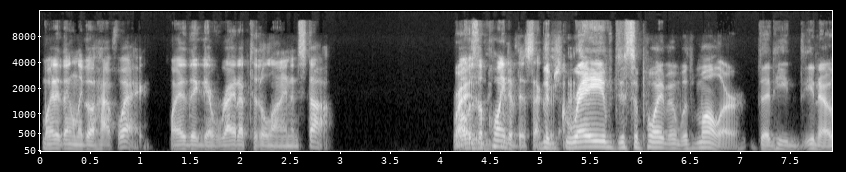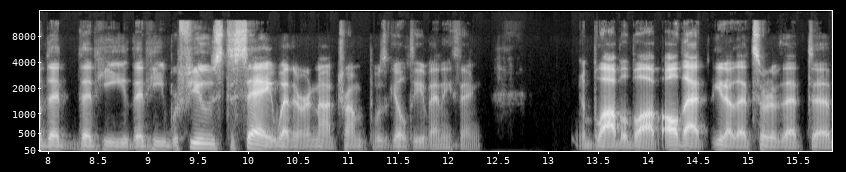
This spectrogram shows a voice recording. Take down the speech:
Why did they only go halfway? Why did they get right up to the line and stop? What was the point of this exercise? the grave disappointment with Mueller that he, you know, that that he that he refused to say whether or not Trump was guilty of anything. Blah blah blah. All that, you know, that sort of that uh,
